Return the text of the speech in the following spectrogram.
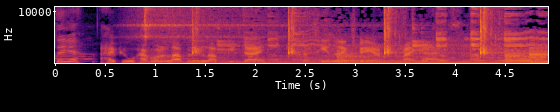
So yeah, I hope you all have a lovely, lovely day. I'll see you in the next video. Bye guys.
